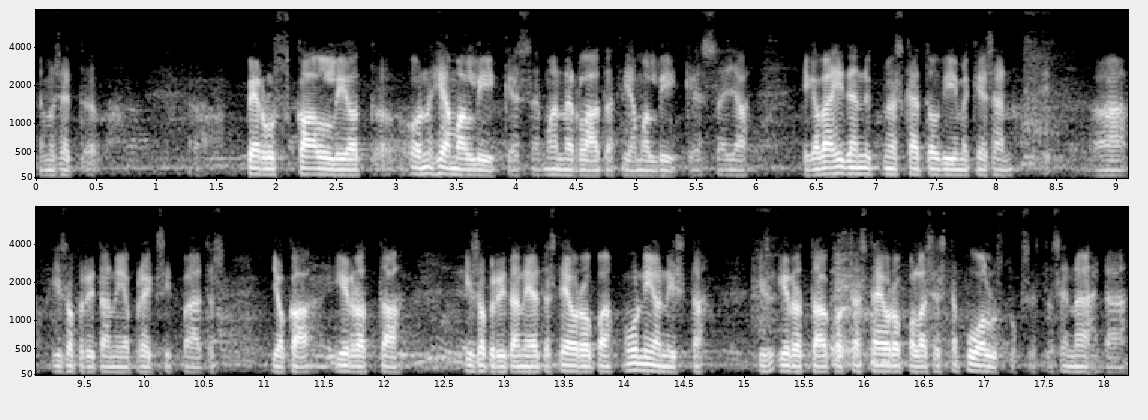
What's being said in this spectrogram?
tämmöiset peruskalliot on hieman liikkeessä, mannerlaatat hieman liikkeessä ja eikä vähiten nyt myöskään tuo viime kesän Iso-Britannian Brexit-päätös, joka irrottaa Iso-Britannia tästä Euroopan unionista, irrottaako tästä eurooppalaisesta puolustuksesta, se nähdään.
